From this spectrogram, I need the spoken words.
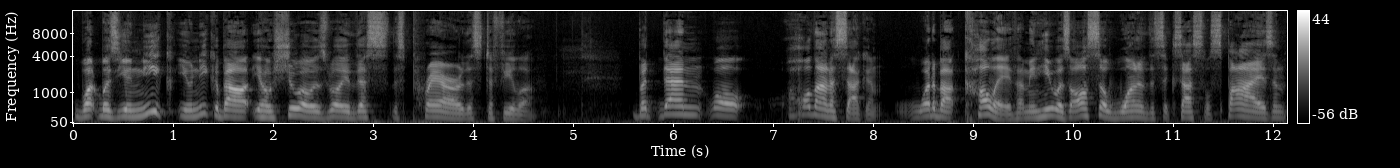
what was unique unique about Yehoshua was really this this prayer, this tefillah. But then, well, hold on a second. What about Kalev? I mean, he was also one of the successful spies, and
